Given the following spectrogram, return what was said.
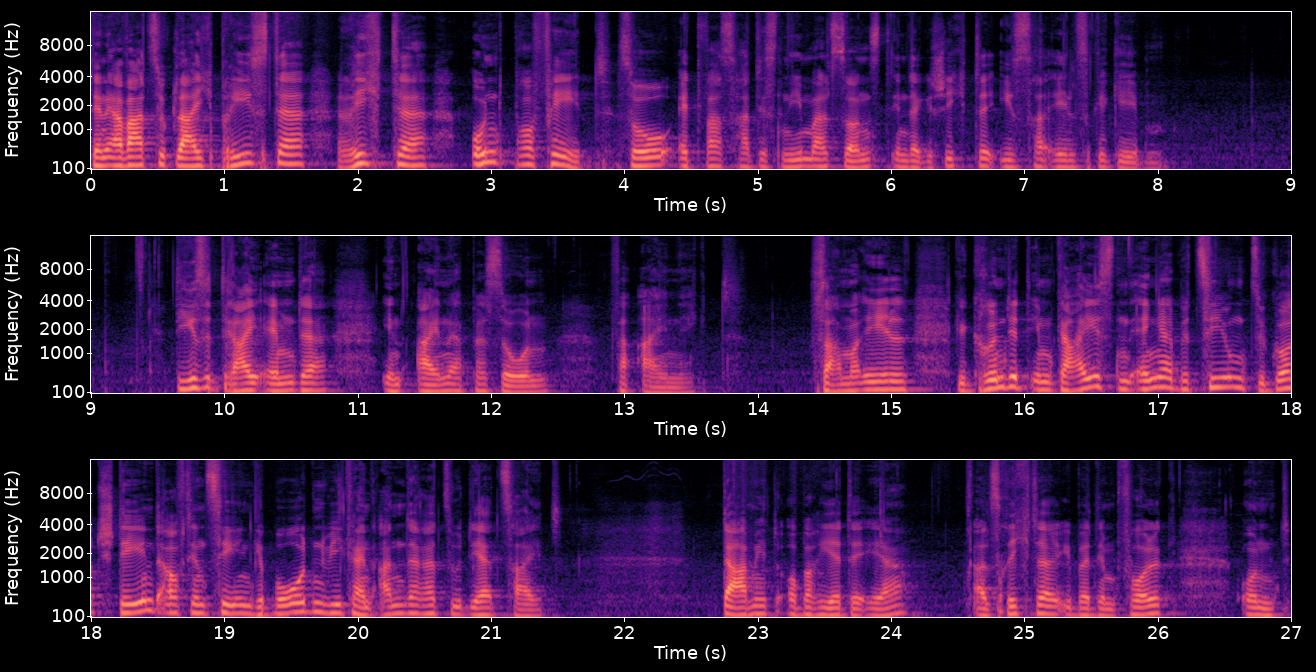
Denn er war zugleich Priester, Richter und Prophet. So etwas hat es niemals sonst in der Geschichte Israels gegeben. Diese drei Ämter in einer Person vereinigt. Samuel, gegründet im Geist in enger Beziehung zu Gott, stehend auf den zehn Geboten wie kein anderer zu der Zeit. Damit operierte er als Richter über dem Volk. Und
